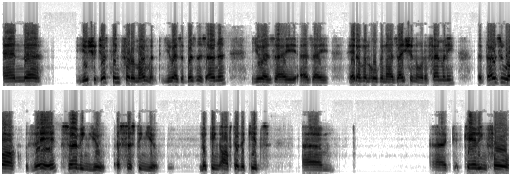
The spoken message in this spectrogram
And uh, you should just think for a moment, you as a business owner, you as a as a head of an organization or a family, that those who are there serving you, assisting you, looking after the kids, um, uh, caring for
